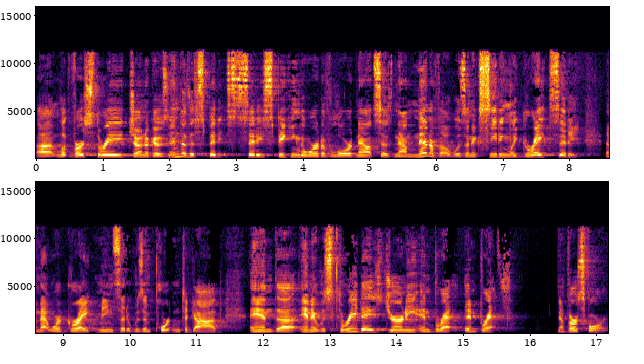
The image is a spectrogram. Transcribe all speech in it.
Uh, look, verse 3 Jonah goes into the city speaking the word of the Lord. Now it says, Now Nineveh was an exceedingly great city. And that word great means that it was important to God. And, uh, and it was three days' journey in breadth, in breadth. Now, verse 4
